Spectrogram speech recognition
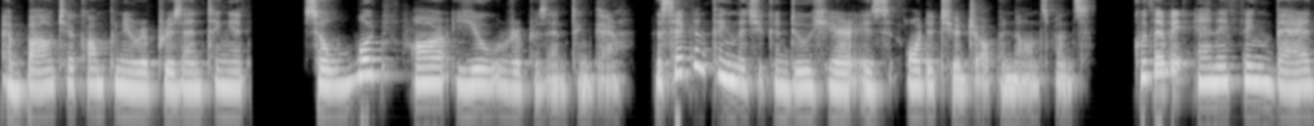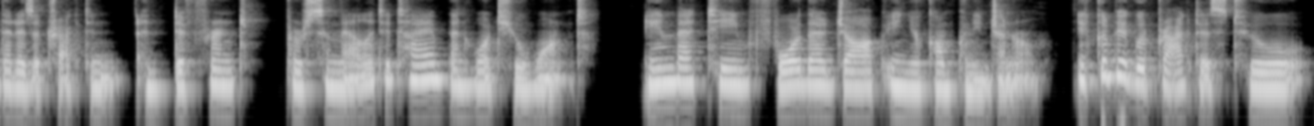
about your company representing it. So, what are you representing there? The second thing that you can do here is audit your job announcements. Could there be anything there that is attracting a different personality type than what you want in that team for their job in your company in general? It could be a good practice to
